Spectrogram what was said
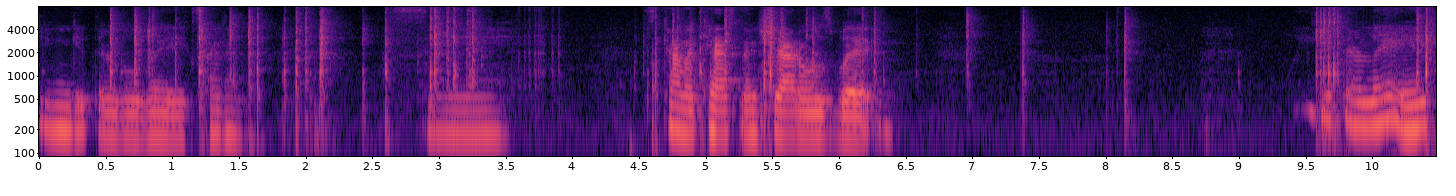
You can get their little legs. Kind of see. It's kind of casting shadows, but you get their legs.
